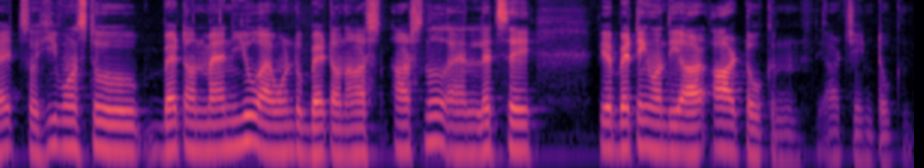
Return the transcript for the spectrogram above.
right? So he wants to bet on Man U. I want to bet on Ars- Arsenal, and let's say we are betting on the R, R token, the R chain token.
